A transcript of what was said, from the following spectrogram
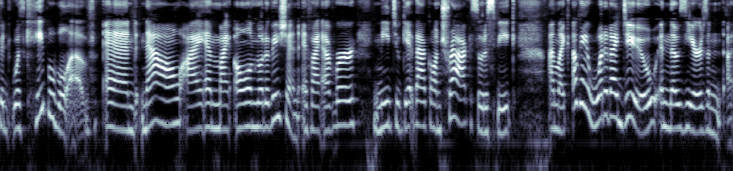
could was capable of. And now I am my own motivation. If I ever need to get back on track, so to speak, I'm like, okay, what did I do in those years and uh,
